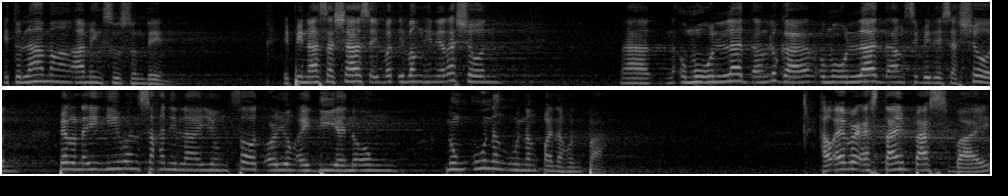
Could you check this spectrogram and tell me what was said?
ito lamang ang aming susundin. Ipinasa siya sa iba't ibang henerasyon na, na umuunlad ang lugar, umuunlad ang sibilisasyon, pero naiiwan sa kanila yung thought or yung idea noong nung unang-unang panahon pa. However, as time passed by,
